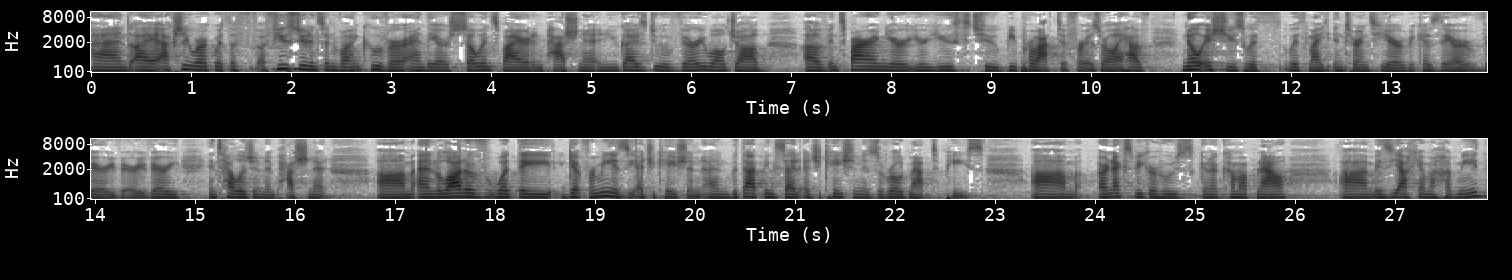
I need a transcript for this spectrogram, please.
And I actually work with a, few students in Vancouver, and they are so inspired and passionate. And you guys do a very well job of inspiring your, your youth to be proactive for Israel. I have no issues with, with my interns here because they are very, very, very intelligent and passionate. Um, and a lot of what they get from me is the education. And with that being said, education is the roadmap to peace. Um, our next speaker, who's going to come up now, um, is Yahya Mahamed.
